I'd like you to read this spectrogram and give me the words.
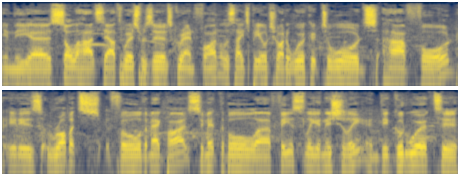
in the uh, Solahart Southwest Reserves Grand Final as HBL try to work it towards half forward. It is Roberts for the Magpies who met the ball uh, fiercely initially and did good work to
